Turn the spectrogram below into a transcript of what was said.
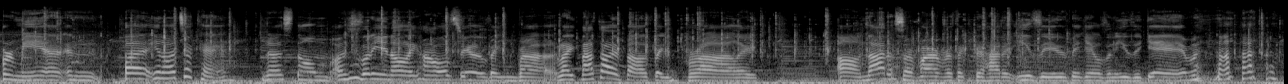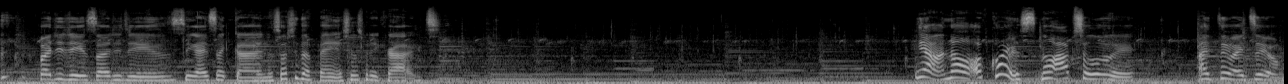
for me and, and, but you know, it's okay. Just um, I was just letting you know like how I was feeling. like, bruh, like that's how I felt. Like, bruh, like um, not a survivor think they had it easy, They think it was an easy game. but GG's, so GG's. You guys look good, especially the paint, she was pretty cracked. Yeah, no, of course. No, absolutely. I do, I do.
